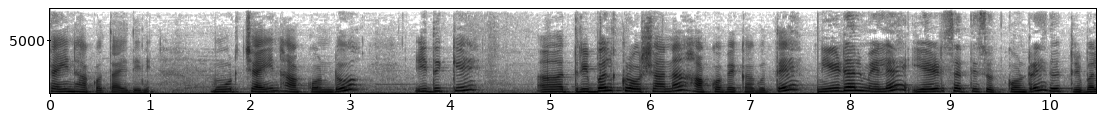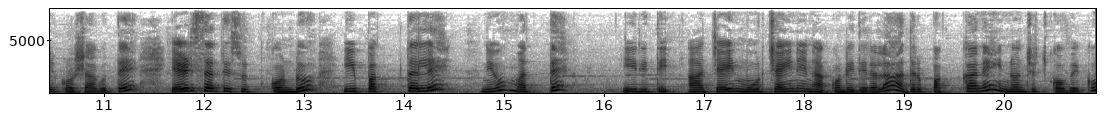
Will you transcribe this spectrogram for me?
ಚೈನ್ ಹಾಕೋತಾ ಇದ್ದೀನಿ. ಮೂರು ಚೈನ್ ಹಾಕ್ಕೊಂಡು ಇದಕ್ಕೆ ತ್ರಿಬಲ್ ಕ್ರೋಶಾನ ಹಾಕ್ಕೋಬೇಕಾಗುತ್ತೆ. ನೀಡಲ್ ಮೇಲೆ ಎರಡು ಸತಿ ಸುತ್ತಕೊಂಡ್ರೆ ಇದು ತ್ರಿಬಲ್ ಕ್ರೋಶ ಆಗುತ್ತೆ. ಎರಡು ಸರ್ತಿ ಸುತ್ತಕೊಂಡು ಈ ಪಕ್ಕದಲ್ಲೇ ನೀವು ಮತ್ತೆ ಈ ರೀತಿ, ಆ ಚೈನ್ ಮೂರು ಚೈನ್ ಏನು ಹಾಕ್ಕೊಂಡಿದ್ದೀರಲ್ಲ ಅದ್ರ ಪಕ್ಕನೇ ಇನ್ನೊಂದು ಚುಚ್ಕೋಬೇಕು.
